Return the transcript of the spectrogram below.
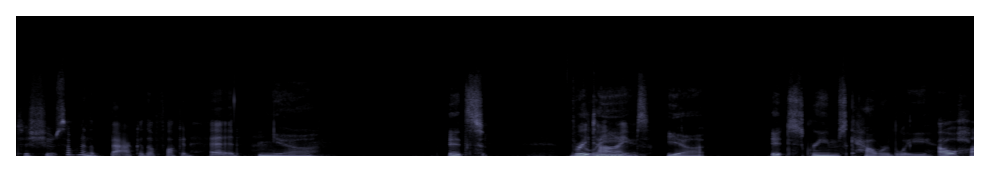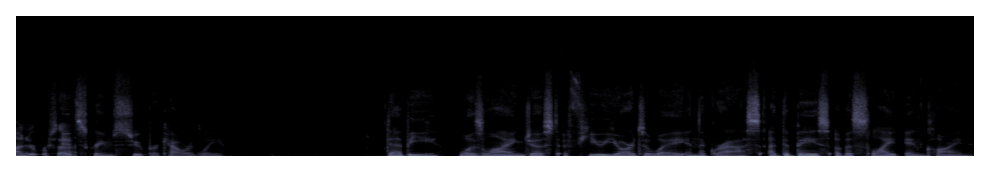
to shoot someone in the back of the fucking head Yeah. It's three really- times. Yeah. It screams cowardly. Oh, 100%. It screams super cowardly. Debbie was lying just a few yards away in the grass at the base of a slight incline.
